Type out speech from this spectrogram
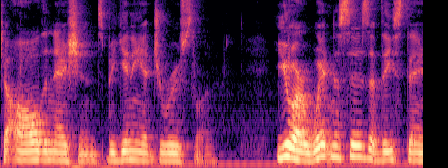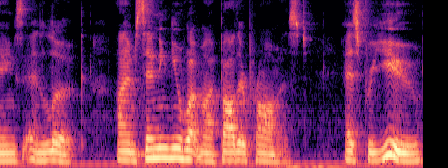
to all the nations, beginning at Jerusalem. You are witnesses of these things, and look, I am sending you what my Father promised. As for you,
